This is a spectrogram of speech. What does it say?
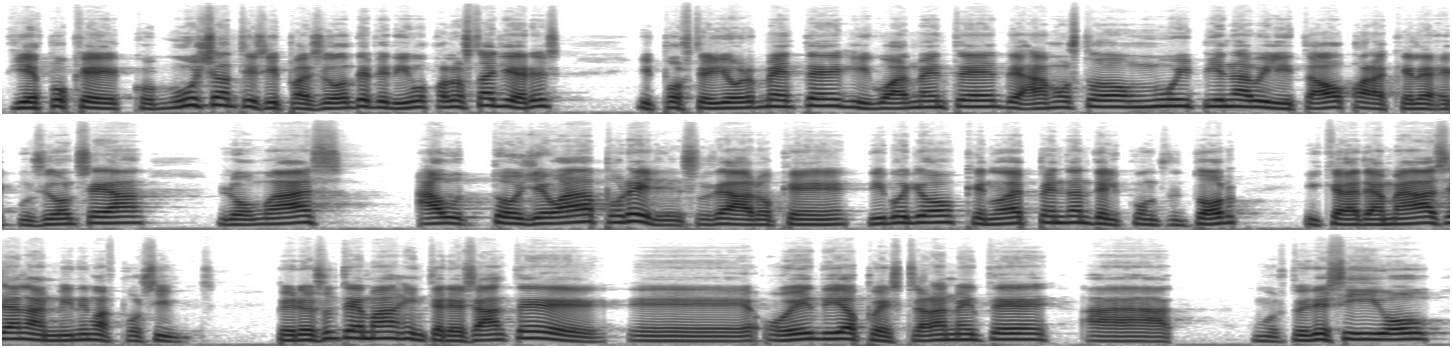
tiempo que con mucha anticipación definimos para los talleres y posteriormente igualmente dejamos todo muy bien habilitado para que la ejecución sea lo más autollevada por ellos. O sea, lo que digo yo, que no dependan del constructor y que las llamadas sean las mínimas posibles. Pero es un tema interesante. Eh, hoy en día, pues claramente, como estoy de CEO,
